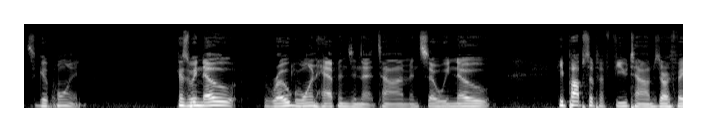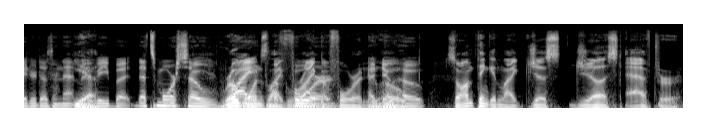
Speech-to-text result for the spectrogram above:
It's a good point because we know Rogue One happens in that time, and so we know he pops up a few times. Darth Vader does in that Yeah. movie, but that's more so Rogue right One's like before right before A New, A New Hope. Hope. So I'm thinking like just just after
